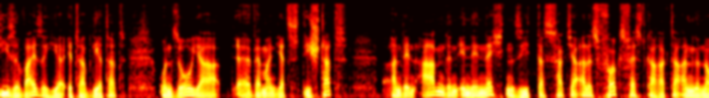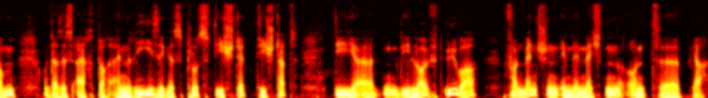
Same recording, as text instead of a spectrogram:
diese Weise hier etabliert hat. Und so ja, äh, wenn man jetzt die Stadt an den Abenden, in den Nächten sieht, das hat ja alles Volksfestcharakter angenommen und das ist ach doch ein riesiges Plus. Die Stadt, die Stadt, die, die läuft über von Menschen in den Nächten und äh, ja,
